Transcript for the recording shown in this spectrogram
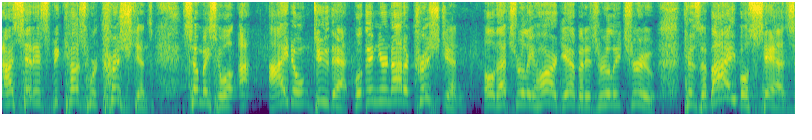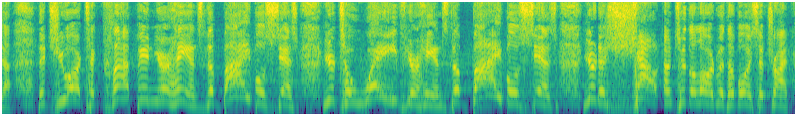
I said it's because we're Christians. Somebody said, Well, I, I don't do that. Well, then you're not a Christian. Oh, that's really hard. Yeah, but it's really true. Because the Bible says uh, that you are to clap in your hands. The Bible says you're to wave your hands. The Bible says you're to shout unto the Lord with a voice of triumph.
